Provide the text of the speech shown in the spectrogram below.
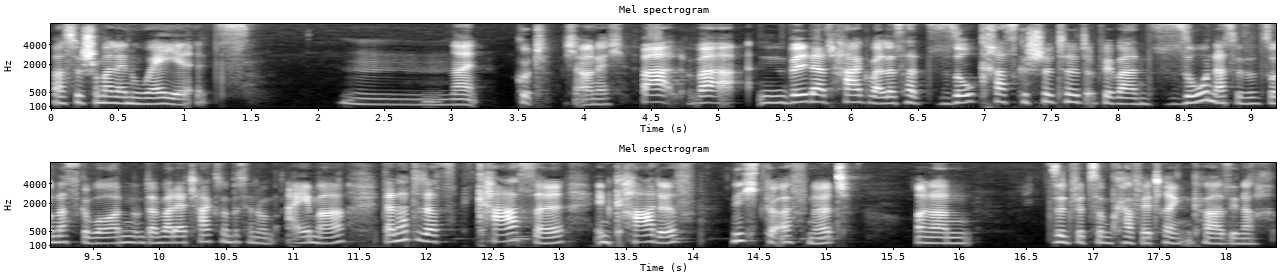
Warst du schon mal in Wales? Nein. Gut, ich auch nicht. War, war ein wilder Tag, weil es hat so krass geschüttet und wir waren so nass, wir sind so nass geworden und dann war der Tag so ein bisschen im Eimer. Dann hatte das Castle in Cardiff nicht geöffnet und dann sind wir zum Kaffee trinken quasi nach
